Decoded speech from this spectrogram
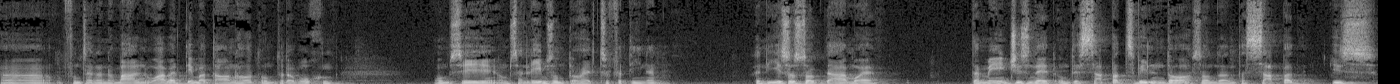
äh, von seiner normalen Arbeit, die man dann hat unter der Woche, um, sie, um seinen Lebensunterhalt zu verdienen. Denn Jesus sagt da einmal, der Mensch ist nicht um des Sabbats willen da, sondern der Sabbat ist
